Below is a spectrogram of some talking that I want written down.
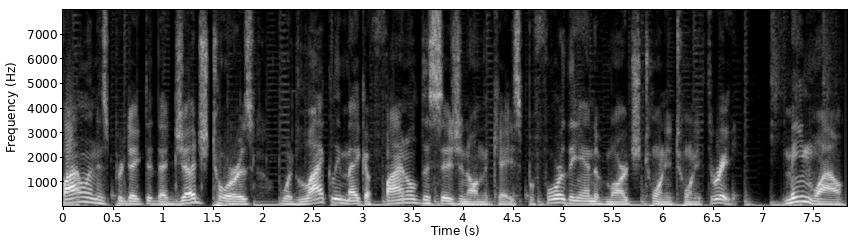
Filan has predicted that Judge Torres would likely make a final decision on the case before the end of March 2023. Meanwhile,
